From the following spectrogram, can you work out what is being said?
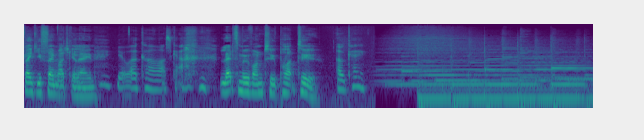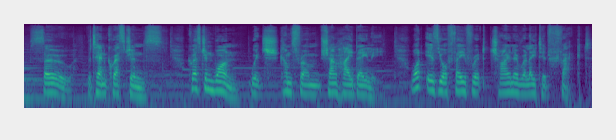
Thank you so much, Elaine. You're welcome, Oscar. Let's move on to part two. okay. So, the 10 questions. Question one, which comes from Shanghai Daily. What is your favorite China related fact?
